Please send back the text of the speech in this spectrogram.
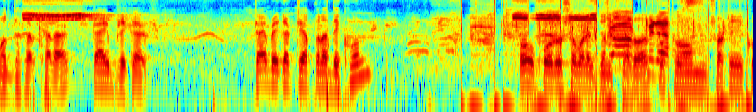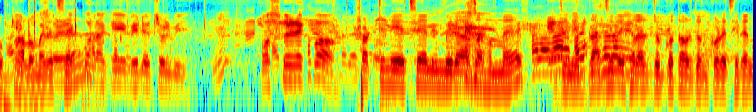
মধ্যকার খেলার টাই ব্রেকার টাই ব্রেকারটি আপনারা দেখুন ও পৌরসভার একজন খেলোয়াড় প্রথম শটে খুব ভালো মেরেছে। শটটি নিয়েছেন মিরাজ আহমেদ যিনি ব্রাজিলে খেলার যোগ্যতা অর্জন করেছিলেন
